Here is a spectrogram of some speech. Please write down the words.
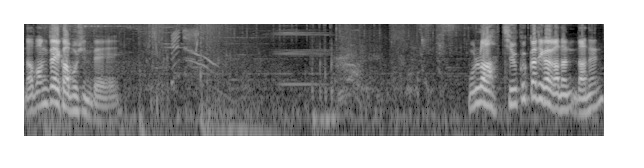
나방자의 갑옷인데. 몰라 지우 끝까지 가 나는 나는?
